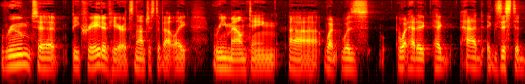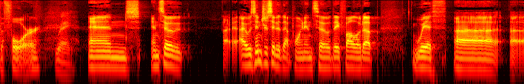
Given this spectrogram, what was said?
room to be creative here. It's not just about like remounting uh, what was what had, had had existed before. Right. And and so I, I was interested at that point, and so they followed up with uh, uh,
